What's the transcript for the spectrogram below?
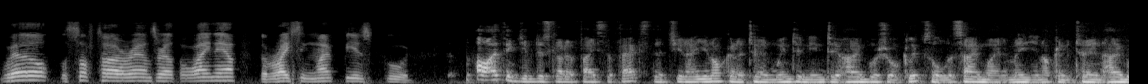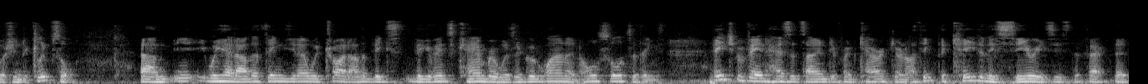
"Well, the soft tyre rounds are out the way now. The racing won't be as good." Oh, I think you've just got to face the facts that you know you're not going to turn Winton into Homebush or Clipsal the same way to me you're not going to turn Homebush into Clipsal. Um, we had other things, you know, we've tried other big big events. Canberra was a good one, and all sorts of things. Each event has its own different character, and I think the key to this series is the fact that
